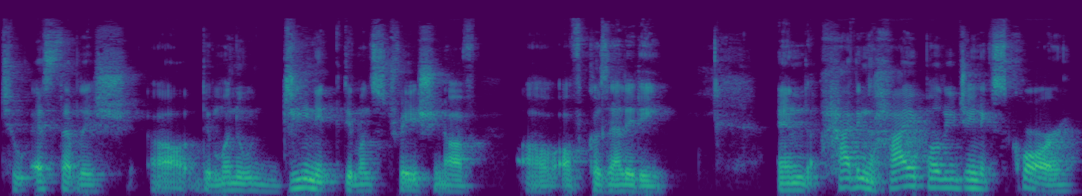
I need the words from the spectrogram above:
to establish uh, the monogenic demonstration of, of, of causality and having a high polygenic score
